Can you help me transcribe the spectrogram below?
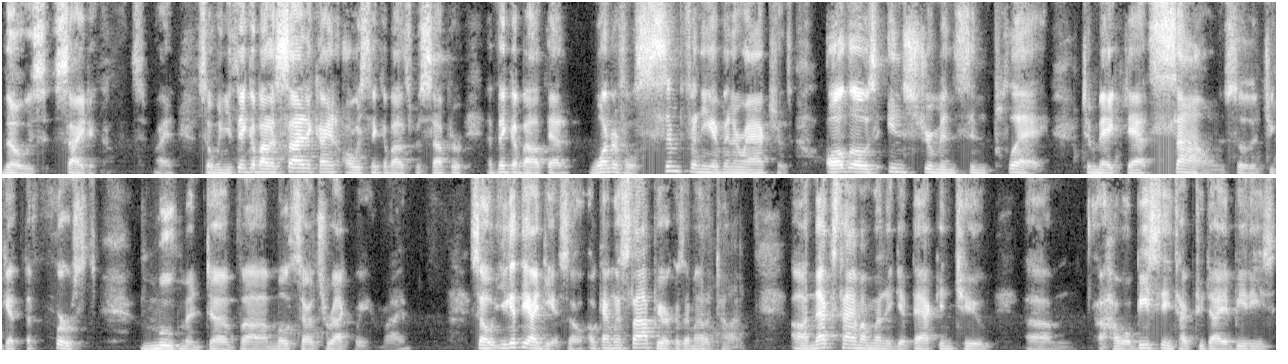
those cytokines, right? So when you think about a cytokine, always think about its receptor and think about that wonderful symphony of interactions, all those instruments in play to make that sound so that you get the first movement of uh, Mozart's Requiem, right? So you get the idea. So, okay, I'm going to stop here because I'm out of time. Uh, next time, I'm going to get back into um, how obesity and type 2 diabetes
